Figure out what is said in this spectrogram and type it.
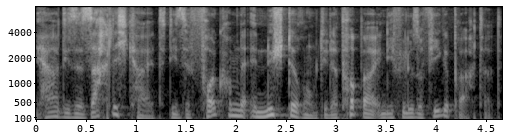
ja, diese Sachlichkeit, diese vollkommene Ernüchterung, die der Popper in die Philosophie gebracht hat,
